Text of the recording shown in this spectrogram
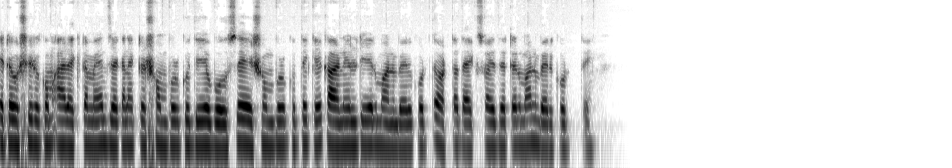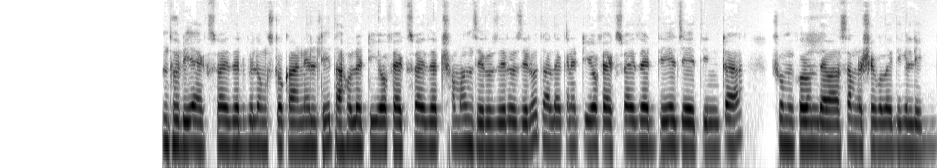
এটাও সেরকম আর একটা ম্যাথ যেখানে একটা সম্পর্ক দিয়ে বলছে, এই সম্পর্ক থেকে কার্নেল টি এর মান বের করতে, অর্থাৎ জেড এর মান বের করতে। ধরি z belongs to kernel T তাহলে T of x y z সমান জিরো জিরো জিরো, তাহলে এখানে T of x y z দিয়ে যে তিনটা সমীকরণ দেওয়া আছে, আমরা সেগুলো এদিকে লিখব।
